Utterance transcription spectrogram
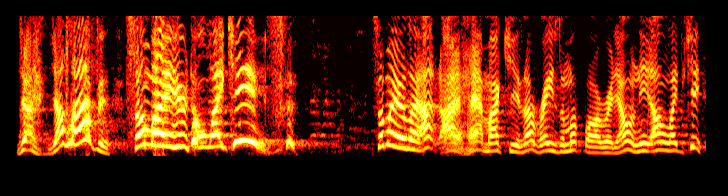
y'all laughing. Somebody here don't like kids. Somebody here like, I, I had my kids. I raised them up already. I don't need, I don't like the kids.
